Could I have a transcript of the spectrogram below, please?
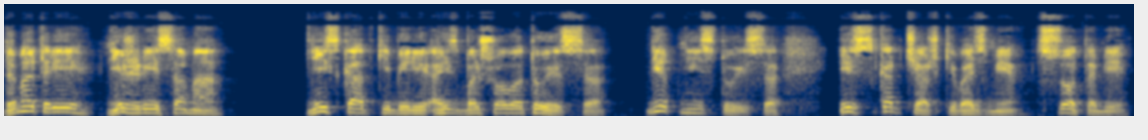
Да смотри, не жри сама. Не из катки бери, а из большого туиса. Нет, не из туиса. Из корчашки возьми, с сотами.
